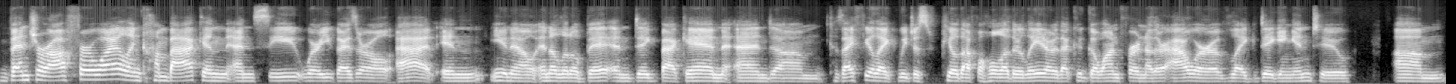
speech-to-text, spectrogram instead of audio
venture off for a while and come back and and see where you guys are all at in, you know, in a little bit and dig back in and um cuz I feel like we just peeled off a whole other layer that could go on for another hour of like digging into um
